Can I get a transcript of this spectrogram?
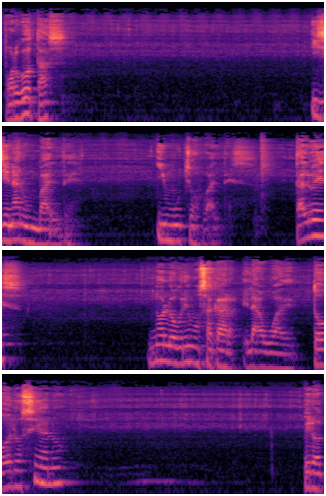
por gotas y llenar un balde y muchos baldes. Tal vez no logremos sacar el agua de todo el océano, pero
